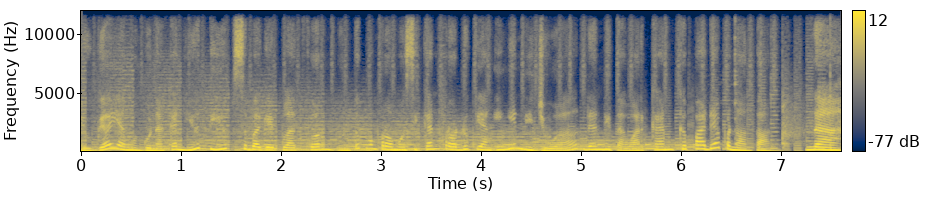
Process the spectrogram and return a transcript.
juga yang menggunakan YouTube sebagai platform untuk mempromosikan produk yang ingin dijual dan ditawarkan kepada penonton. Nah,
